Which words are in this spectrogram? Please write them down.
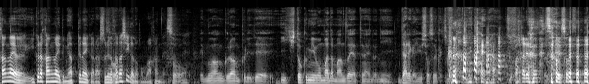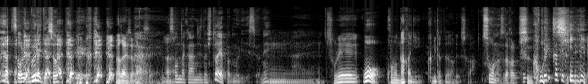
考えはいくら考えてもやってないからそれが正しいかどうかも分かんないですよそう。ね m 1グランプリで一組もまだ漫才やってないのに誰が優勝するか決めてるみたいな。分かりやす。いそうそうそう。それ無理でしょっていう、分かりやすいはい、そんな感じの人はやっぱ無理ですよね、うんそれをこの中に組み立てたわけですか？そうなんです。だからすごい結果的に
